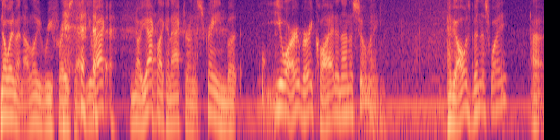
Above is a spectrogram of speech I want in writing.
No, wait a minute. I'll let me rephrase that. You act, no, you act like an actor on the screen, but you are very quiet and unassuming. Have you always been this way, uh,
